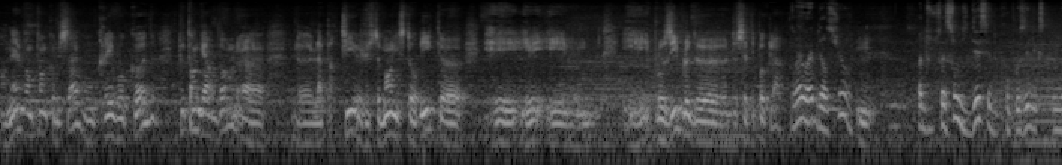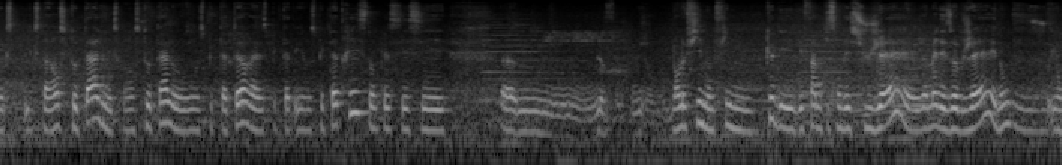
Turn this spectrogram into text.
en inventant comme ça, vous créez vos codes, tout en gardant la, partie justement historique euh, et, et- et- et plausible de, de cette époque-là. Ouais, ouais, bien sûr. Mm. De toute façon, l'idée, c'est de proposer l'expérience totale, une expérience totale aux spectateurs et, aux spectatrices. Donc, euh, c'est, c'est- dans le film, on ne filme que des, femmes qui sont des sujets, et jamais des objets, et donc on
